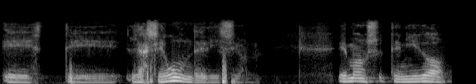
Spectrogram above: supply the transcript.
este, la segunda edición. Hemos tenido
